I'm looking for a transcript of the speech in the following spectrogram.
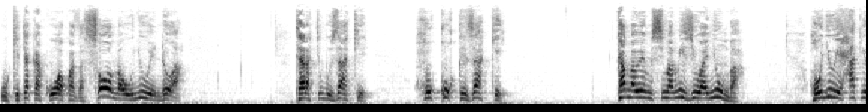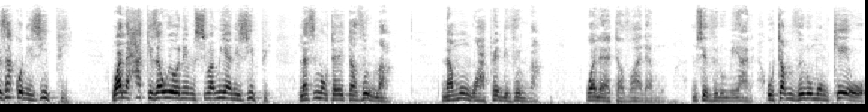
Ukitaka kuoa kwanza soma ujue ndoa. Taratibu zake hukuki zake. Kama we msimamizi wa nyumba hujui haki zako ni zipi wala haki za huyo unayemsimamia ni zipi lazima utaleta dhulma na mungu hapendi dhulma wala yatadhalamu. Msidhulumiane. Utamdhulumu mkeo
